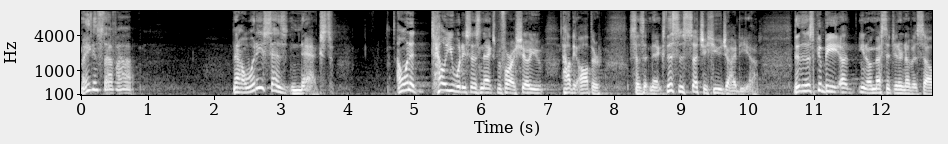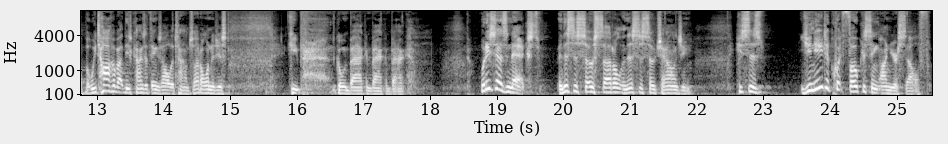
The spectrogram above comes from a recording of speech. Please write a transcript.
making stuff up. Now, what he says next, I want to tell you what he says next before I show you how the author says it next. This is such a huge idea. This could be a you know, message in and of itself, but we talk about these kinds of things all the time, so I don't want to just keep going back and back and back. What he says next, and this is so subtle and this is so challenging, he says, You need to quit focusing on yourself.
